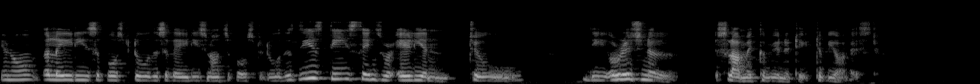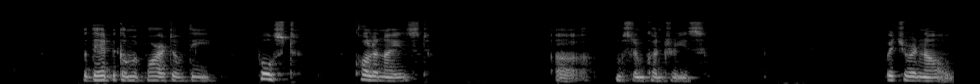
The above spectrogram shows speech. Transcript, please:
you know a lady is supposed to do this a lady is not supposed to do this these these things were alien to the original islamic community to be honest but they had become a part of the post colonized uh, muslim countries which were now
